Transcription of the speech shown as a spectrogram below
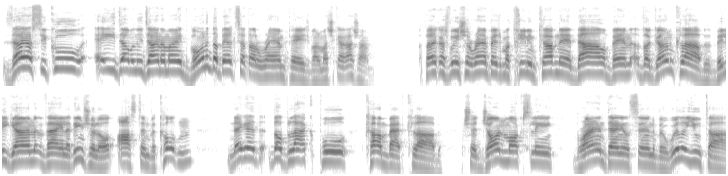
זה היה סיקור AEW Dynamite, בואו נדבר קצת על רמפייג' ועל מה שקרה שם. הפרק השבועי של רמפייג' מתחיל עם קרב נהדר בין The Gunn Club, בילי גן והילדים שלו, אוסטן וקולטון, נגד The Blackpool Combat Club, כשג'ון מוקסלי, בריאן דניאלסון ווילר יוטה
